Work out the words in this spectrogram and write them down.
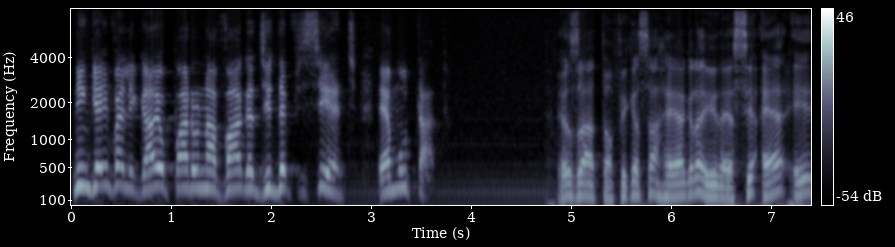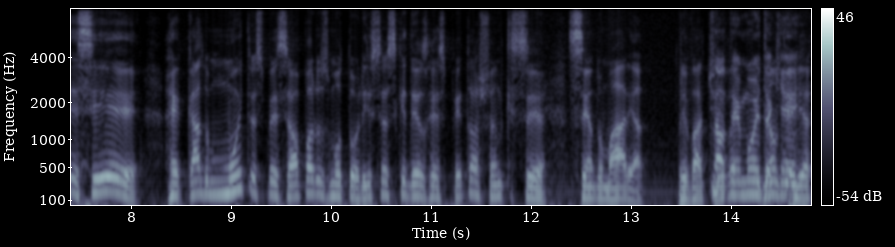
ninguém vai ligar, eu paro na vaga de deficiente. É multado. Exato, então fica essa regra aí, né? Esse, é esse recado muito especial para os motoristas que desrespeitam, achando que se, sendo uma área privativa. Não, tem muito não aqui. Teria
